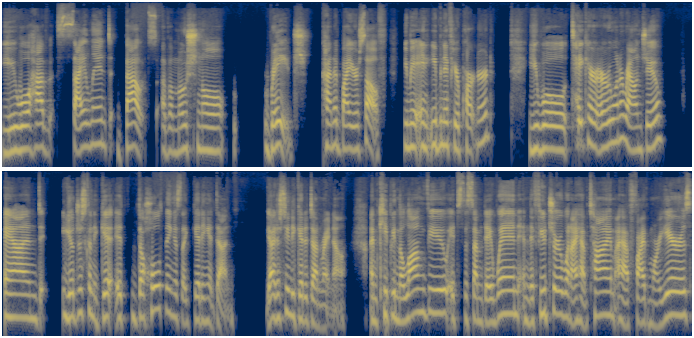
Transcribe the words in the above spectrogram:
You will have silent bouts of emotional rage kind of by yourself. You may, and even if you're partnered, you will take care of everyone around you and you're just going to get it. The whole thing is like getting it done. I just need to get it done right now. I'm keeping the long view. It's the someday win. In the future, when I have time, I have five more years,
